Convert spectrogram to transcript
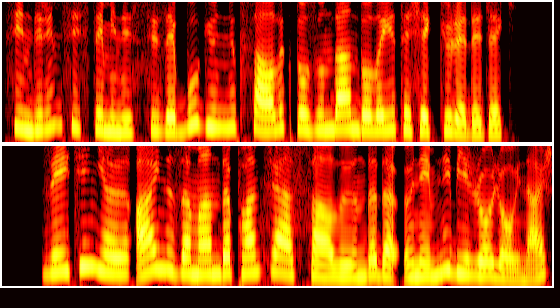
sindirim sisteminiz size bu günlük sağlık dozundan dolayı teşekkür edecek. Zeytinyağı aynı zamanda pankreas sağlığında da önemli bir rol oynar,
